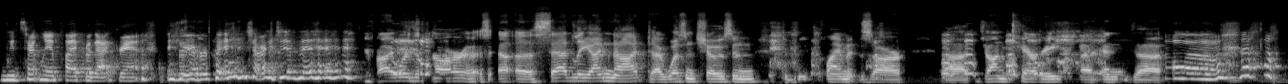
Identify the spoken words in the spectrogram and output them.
We'd certainly apply for that grant if you're ever put in charge of it. If I were the czar, uh, uh, sadly, I'm not. I wasn't chosen to be climate czar uh, John Kerry uh, and, uh, oh.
